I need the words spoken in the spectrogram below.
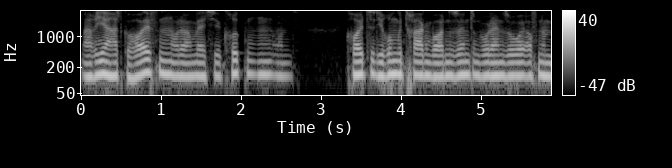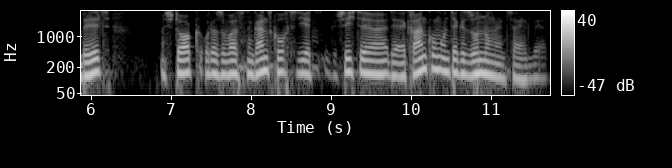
Maria hat geholfen oder irgendwelche Krücken und Kreuze, die rumgetragen worden sind und wo dann so auf einem Bildstock oder sowas eine ganz kurze Geschichte der Erkrankung und der Gesundung erzählt werden.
